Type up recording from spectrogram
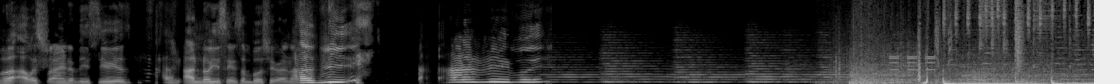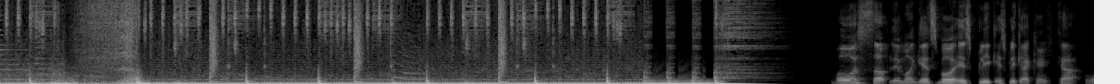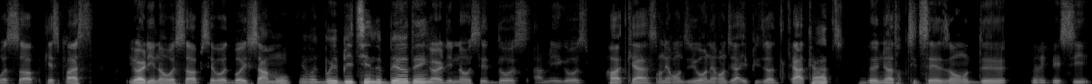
but I was trying to be serious. I know you're saying some bullshit right now. À vie. À vie, boy. Bon, what's up, les manguettes, bon, explique, explique avec un K, what's up, qu'est-ce qui se passe? You already know what's up, c'est votre boy Samu. Et votre boy BT in the You building. already know, c'est Dos Amigos Podcast. On est rendu où? On est rendu à épisode 4 4. de notre petite saison de péripéties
